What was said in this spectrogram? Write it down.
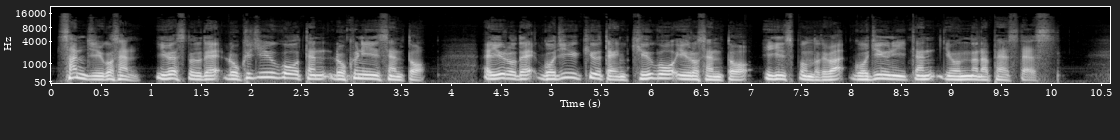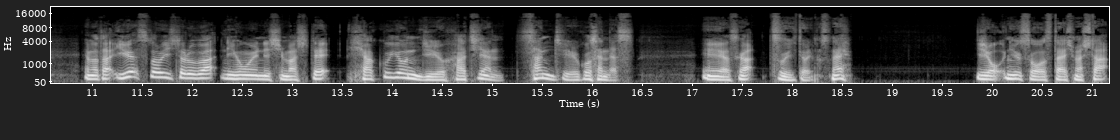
35銭 US ドルで65.62セントユーロで59.95ユーロセントイギリスポンドでは52.47ペンスですまた US ドル1ドルは日本円にしまして148円35銭です。円安が続いておりますね。以上、ニュースをお伝えしました。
